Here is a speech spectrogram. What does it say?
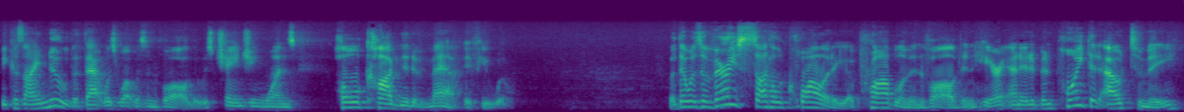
Because I knew that that was what was involved. It was changing one's whole cognitive map, if you will. But there was a very subtle quality, a problem involved in here, and it had been pointed out to me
